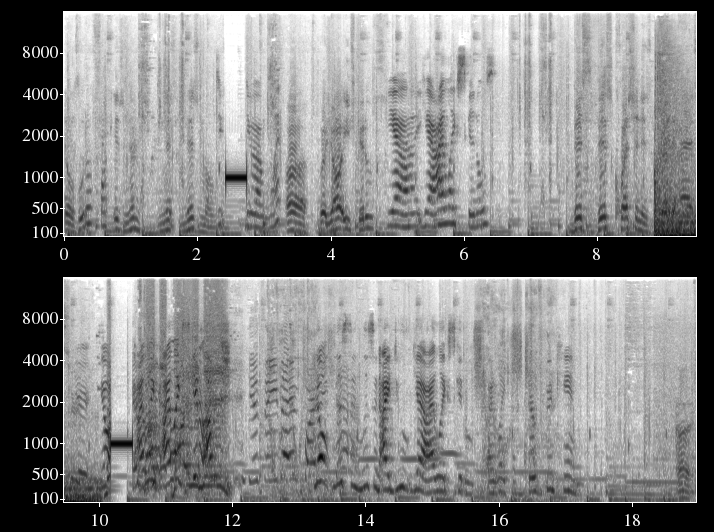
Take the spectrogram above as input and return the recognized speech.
Yo, who the fuck is Nim N- Nismo? You are what? Uh, but y'all eat Skittles? Yeah, yeah, I like Skittles. This this question is dead ass serious. Yo, I like I like Skittles. You're saying that in part. No, listen, listen. I do. Yeah, I like Skittles. I like them. They're good candy. Alright.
